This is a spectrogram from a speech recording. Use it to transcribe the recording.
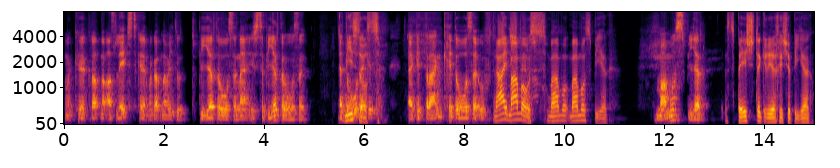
Man hört gerade noch, als letztes hört man gerade noch, wie du die Bierdose, nein, ist es eine Bierdose? Eine Dose. Eine Getränkedose auf der Nein, Tisch Mamos. Mamo, Mamos Bier. stellen. Mammosbier. Das beste griechische Bier. Das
